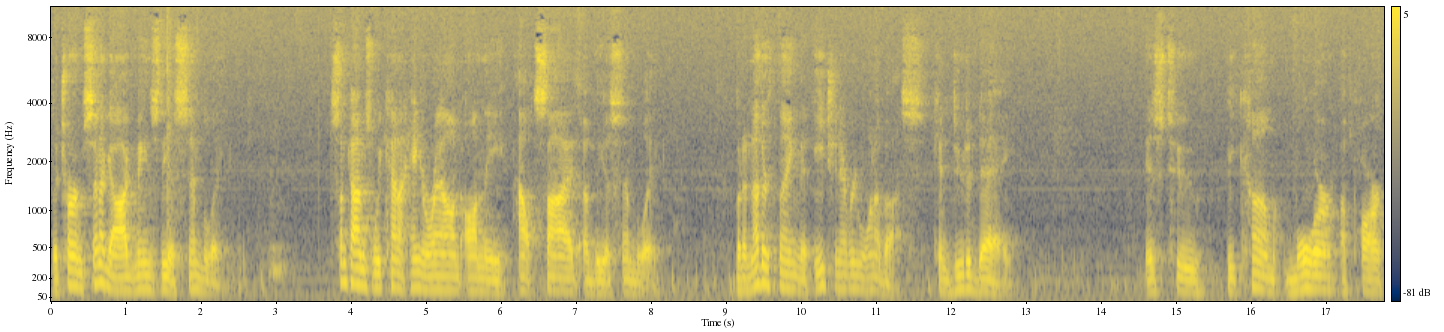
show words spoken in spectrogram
The term synagogue means the assembly. Sometimes we kind of hang around on the outside of the assembly. But another thing that each and every one of us can do today is to become more a part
